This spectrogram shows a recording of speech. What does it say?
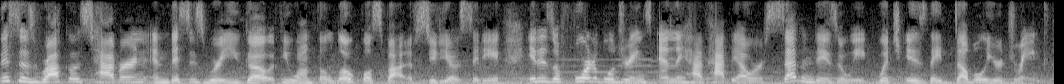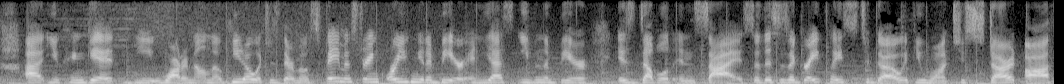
This is Rocco's Tavern, and this is where you go if you want the local spot of Studio City. It is affordable drinks, and they have happy hour seven days a week, which is they double your drink. Uh, you can get the watermelon mojito, which is their most famous drink, or you can get a beer, and yes, even the beer is doubled in size. So this is a great place to go if you want to start off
